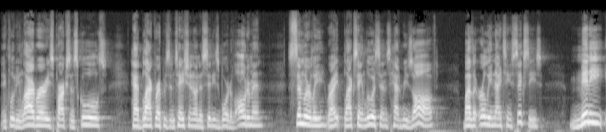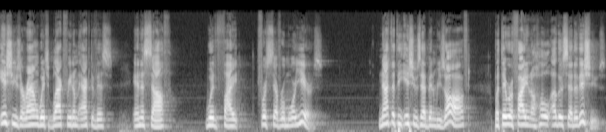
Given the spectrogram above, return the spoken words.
including libraries, parks, and schools, had black representation on the city's board of aldermen. Similarly, right, black St. Louisans had resolved by the early 1960s many issues around which black freedom activists in the South would fight for several more years. Not that the issues had been resolved, but they were fighting a whole other set of issues.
